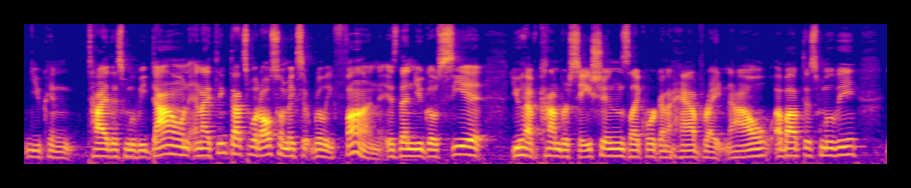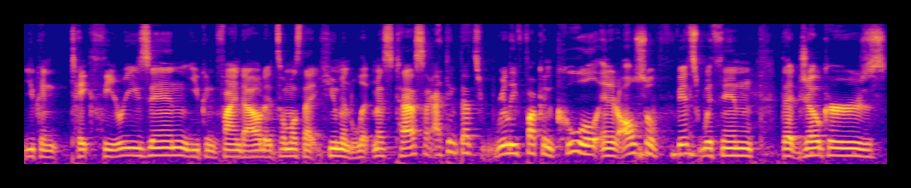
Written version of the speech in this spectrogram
you can tie this movie down and i think that's what also makes it really fun is then you go see it you have conversations like we're going to have right now about this movie you can take theories in you can find out it's almost that human litmus test like i think that's really fucking cool and it also fits within that joker's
